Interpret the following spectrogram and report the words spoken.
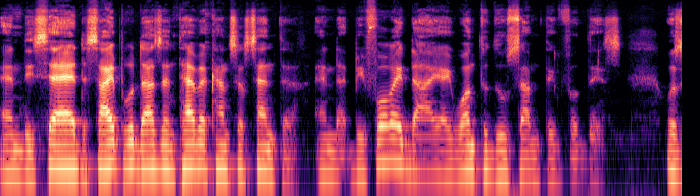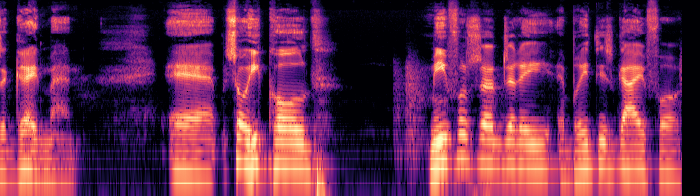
And he said, Cyprus doesn't have a cancer center. And before I die, I want to do something for this. Was a great man. Uh, so he called me for surgery, a British guy for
